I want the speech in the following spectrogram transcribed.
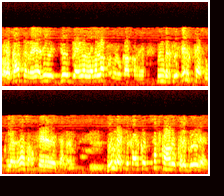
wuxuu kaa sareeya adiga joogaaga laba laab camal kaa koreeya mimbarkii cirkaas ku yaalla saasa ufiirinaysaa mimbarkii qaarkood safka hore kala goynaayo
